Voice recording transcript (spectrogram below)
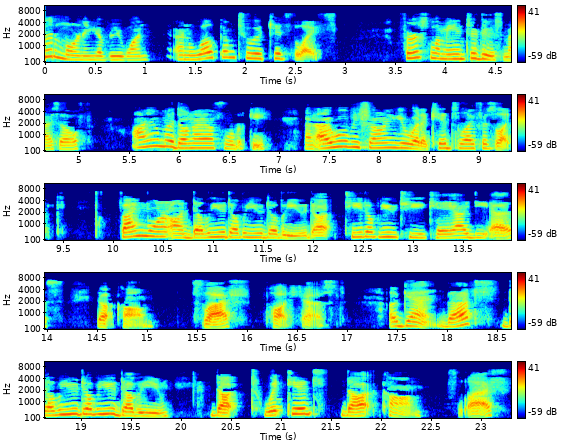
Good morning, everyone, and welcome to A Kid's Life. First, let me introduce myself. I am Adonai Forky, and I will be showing you what a kid's life is like. Find more on www.twtkids.com slash podcast. Again, that's www.twitkids.com slash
